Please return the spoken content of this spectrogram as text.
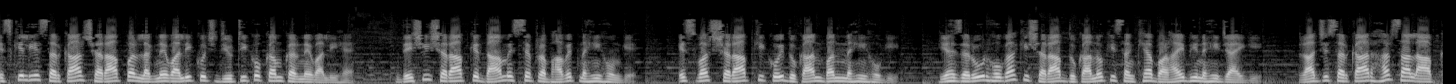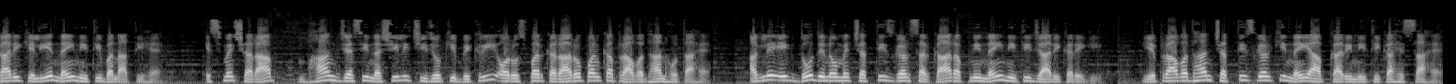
इसके लिए सरकार शराब पर लगने वाली कुछ ड्यूटी को कम करने वाली है। देशी शराब के दाम इससे प्रभावित नहीं होंगे। इस वर्ष शराब की कोई दुकान बंद नहीं होगी। यह ज़रूर होगा कि शराब दुकानों की संख्या बढ़ाई भी नहीं जाएगी। राज्य सरकार हर साल आबकारी के लिए नई नीति बनाती है। इसमें शराब, भाँग जैसी नशीली चीज़ों की बिक्री और उस पर करारोपण का प्रावधान होता है। अगले एक दो दिनों में छत्तीसगढ़ सरकार अपनी नई नीति जारी करेगी। ये प्रावधान छत्तीसगढ़ की नई आबकारी नीति का हिस्सा है।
